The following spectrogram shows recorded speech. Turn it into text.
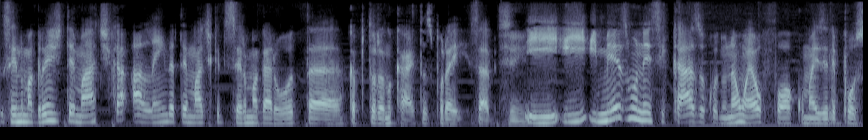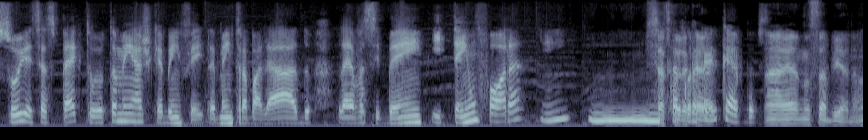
sendo uma grande temática além da temática de ser uma garota capturando cartas por aí, sabe? Sim. E, e, e mesmo nesse caso, quando não é o foco, mas ele possui esse aspecto, eu também acho que é bem feito, é bem trabalhado, leva-se bem e tem um fora em, em Sakura Sakura Card- Card Captors. Ah, eu não sabia, não.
